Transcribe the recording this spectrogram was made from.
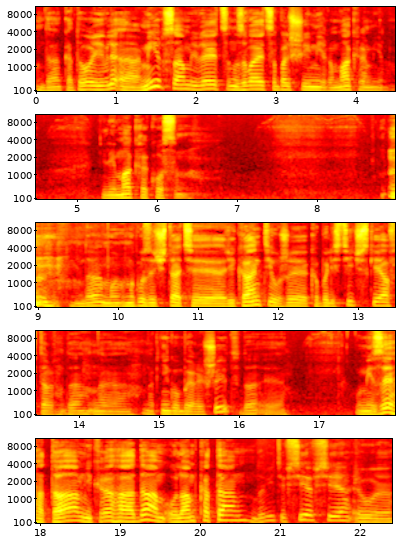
да, который является, а мир сам является, называется большим миром, макромиром или макрокосом. Да, могу зачитать э, Риканти, уже каббалистический автор, да, на, на книгу Берешит. Да, э, Умизе гатам, никра адам, улам катан. Да, видите, все, все э,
